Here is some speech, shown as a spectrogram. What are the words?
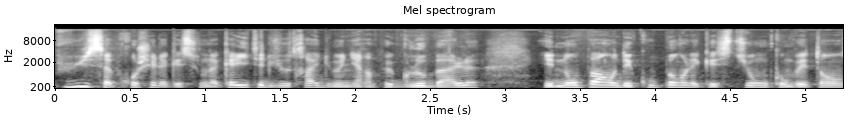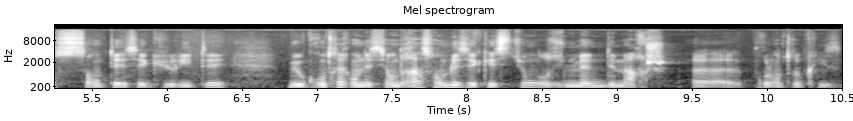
puissent approcher la question de la qualité de vie au travail de manière un peu globale et non pas en découpant les questions compétences, santé, sécurité, mais au contraire en essayant de rassembler ces questions dans une même démarche euh, pour l'entreprise.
